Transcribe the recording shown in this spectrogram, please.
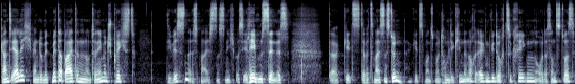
ganz ehrlich, wenn du mit Mitarbeitern in Unternehmen sprichst, die wissen es meistens nicht, was ihr Lebenssinn ist. Da, geht's, da wird es meistens dünn. Da geht es manchmal darum, die Kinder noch irgendwie durchzukriegen oder sonst was.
